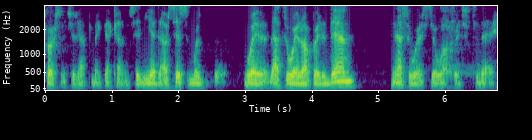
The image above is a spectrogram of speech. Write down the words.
person should have to make that kind of decision. Yet our system was the way that's the way it operated then, and that's the way it still operates today.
